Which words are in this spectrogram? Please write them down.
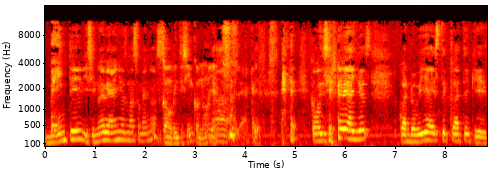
20, 19 años más o menos. Como 25, ¿no? Ya. Ah, ya, cállate. como 19 años cuando vi a este cuate que,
